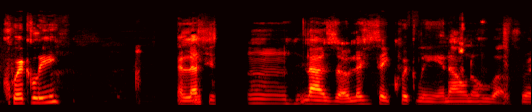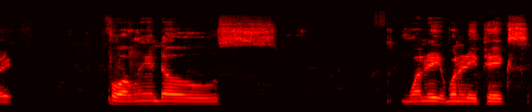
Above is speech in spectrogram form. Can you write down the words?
Quickley, unless you mm, not so. Let's just say Quickley, and I don't know who else, right? For Orlando's one of the, one of their picks,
